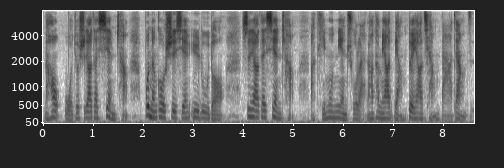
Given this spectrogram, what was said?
然后我就是要在现场，不能够事先预录的哦，是要在现场把题目念出来，然后他们要两队要抢答这样子。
